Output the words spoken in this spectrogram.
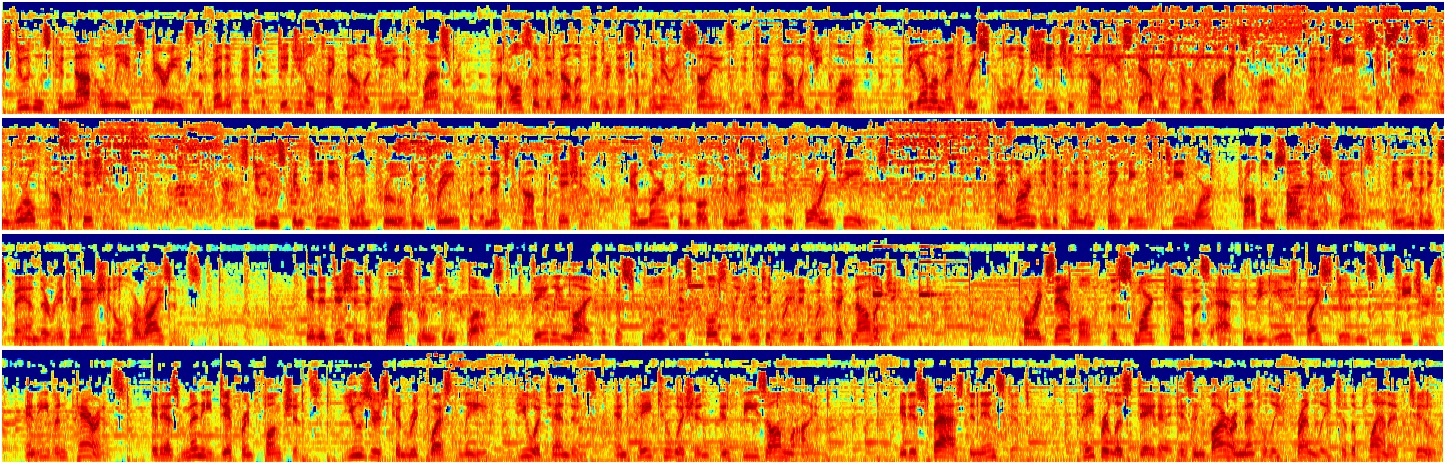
Students can not only experience the benefits of digital technology in the classroom, but also develop interdisciplinary science and technology clubs. The elementary school in Hsinchu County established a robotics club and achieved success in world competitions. Students continue to improve and train for the next competition and learn from both domestic and foreign teams. They learn independent thinking, teamwork, problem solving skills, and even expand their international horizons. In addition to classrooms and clubs, daily life at the school is closely integrated with technology. For example, the Smart Campus app can be used by students, teachers, and even parents. It has many different functions. Users can request leave, view attendance, and pay tuition and fees online. It is fast and instant. Paperless data is environmentally friendly to the planet, too.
